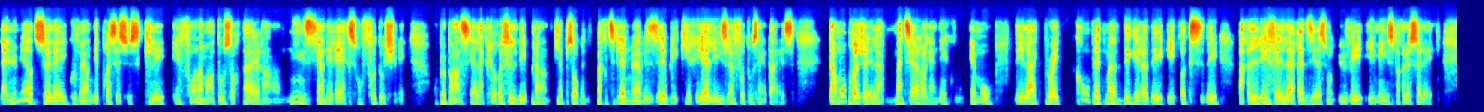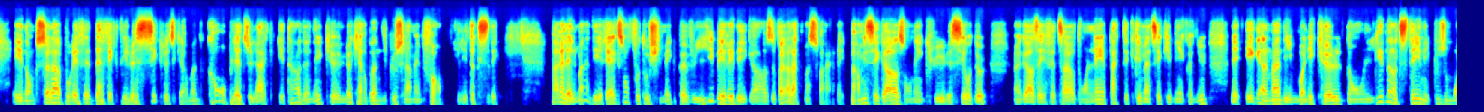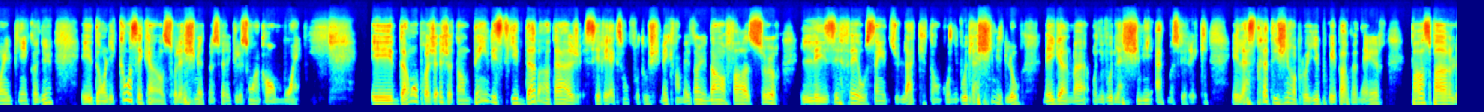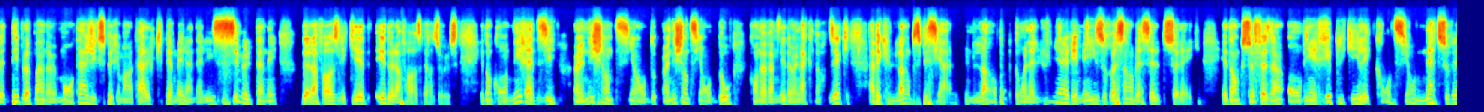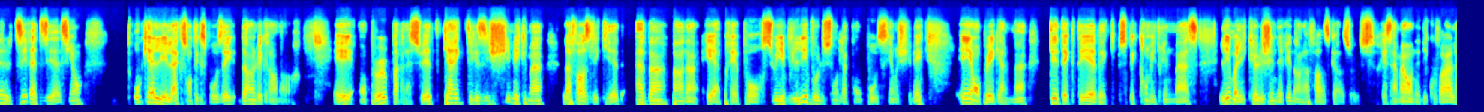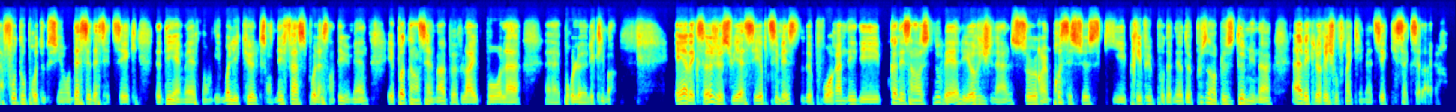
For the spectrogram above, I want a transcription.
La lumière du soleil gouverne des processus clés et fondamentaux sur Terre en initiant des réactions photochimiques. On peut penser à la chlorophylle des plantes qui absorbe une partie de la lumière visible et qui réalise la photosynthèse. Dans mon projet, la matière organique ou MO des lacs peut être complètement dégradée et oxydée par l'effet de la radiation UV émise par le soleil. Et donc, cela a pour effet d'affecter le cycle du carbone complet du lac, étant donné que le carbone n'est plus sur la même forme, il est oxydé. Parallèlement, des réactions photochimiques peuvent libérer des gaz vers l'atmosphère. Et parmi ces gaz, on inclut le CO2, un gaz à effet de serre dont l'impact climatique est bien connu, mais également des molécules dont l'identité n'est plus ou moins bien connue et dont les conséquences sur la chimie atmosphérique le sont encore moins. Et dans mon projet, je tente d'investiguer davantage ces réactions photochimiques en mettant une emphase sur les effets au sein du lac, donc au niveau de la chimie de l'eau, mais également au niveau de la chimie atmosphérique. Et la stratégie employée pour y parvenir passe par le développement d'un montage expérimental qui permet l'analyse simultanée de la phase liquide et de la phase gazeuse. Et donc, on irradie un échantillon d'eau qu'on a ramené d'un lac nordique avec une lampe spéciale, une lampe dont la lumière émise ressemble à celle du Soleil. Et donc, ce faisant, on vient répliquer les conditions naturelles d'irradiation auxquelles les lacs sont exposés dans le Grand Nord. Et on peut par la suite caractériser chimiquement la phase liquide avant, pendant et après pour suivre l'évolution de la composition chimique. Et on peut également détecter avec spectrométrie de masse les molécules générées dans la phase gazeuse. Récemment, on a découvert la photoproduction d'acide acétique, de DMF, donc des molécules qui sont néfastes pour la santé humaine et potentiellement peuvent l'être pour, euh, le climat. Et avec ça, je suis assez optimiste de pouvoir amener des connaissances nouvelles et originales sur un processus qui est prévu pour devenir de plus en plus dominant avec le réchauffement climatique qui s'accélère.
